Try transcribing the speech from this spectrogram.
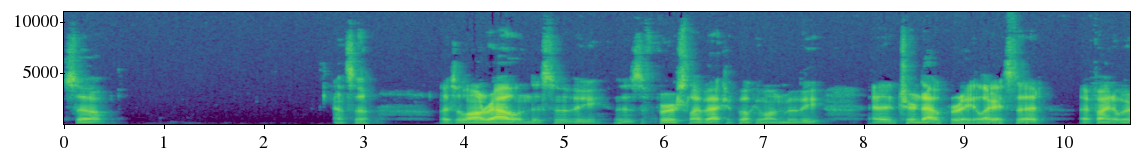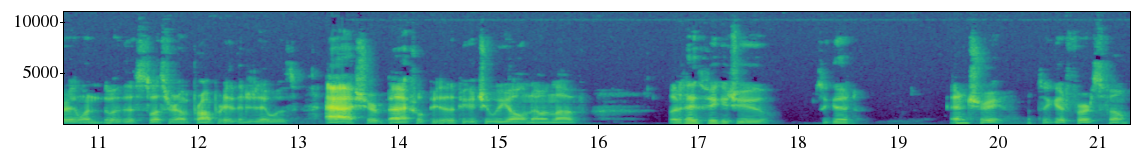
So that's a there's a long route in this movie. This is the first live action Pokemon movie, and it turned out great. Like I said, I find it where they went with this lesser known property than it with Ash or actual the Pikachu we all know and love. But it takes Pikachu. It's a good entry. It's a good first film.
